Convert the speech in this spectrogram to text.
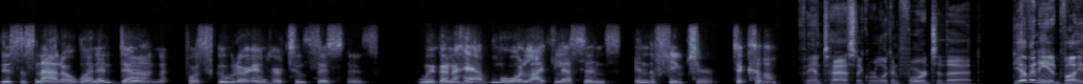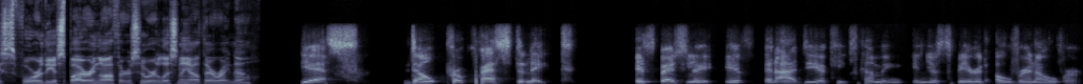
This is not a one and done for Scooter and her two sisters. We're going to have more life lessons in the future to come. Fantastic. We're looking forward to that. Do you have any advice for the aspiring authors who are listening out there right now? Yes. Don't procrastinate, especially if an idea keeps coming in your spirit over and over.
